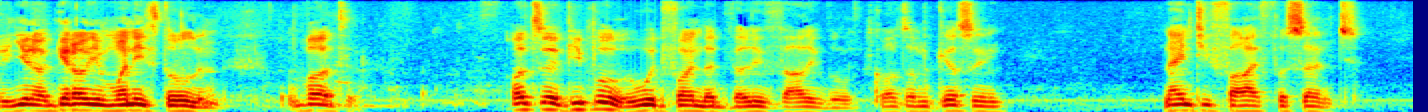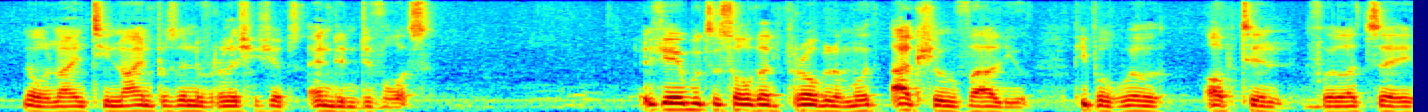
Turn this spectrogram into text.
you know get all your money stolen. But also, people would find that very valuable because I'm guessing 95%, no, 99% of relationships end in divorce. If you're able to solve that problem with actual value, people will opt in for, let's say,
